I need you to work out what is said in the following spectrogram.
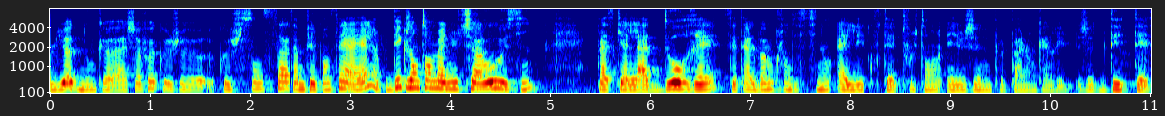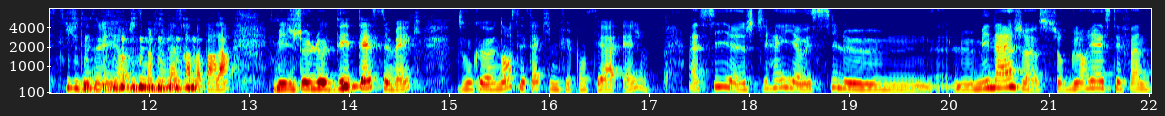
l'iode. Donc, à chaque fois que je, que je sens ça, ça me fait penser à elle. Dès que j'entends Manu Chao aussi, parce qu'elle adorait cet album Clandestino. Elle l'écoutait tout le temps et je ne peux pas l'encadrer. Je déteste. Je suis désolée, hein, j'espère qu'il ne passera pas par là. Mais je le déteste, ce mec. Donc euh, non, c'est ça qui me fait penser à elle. Ah si, euh, je dirais, il y a aussi le, le ménage sur Gloria et Stéphane.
